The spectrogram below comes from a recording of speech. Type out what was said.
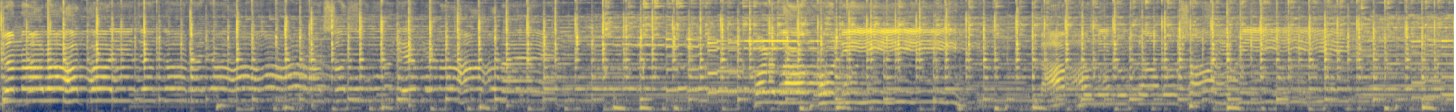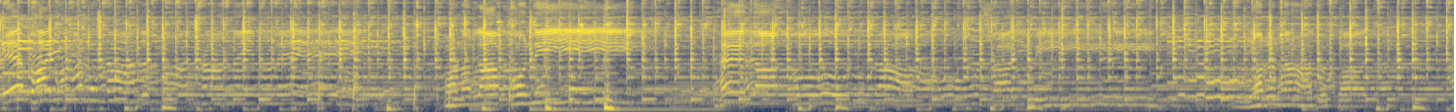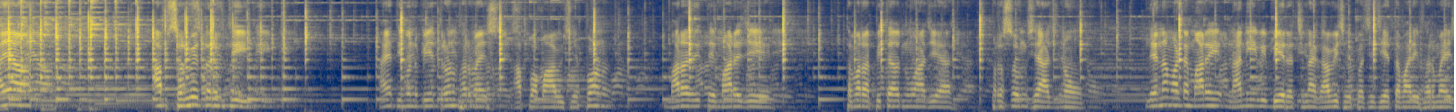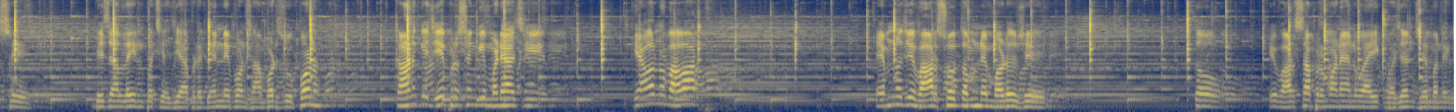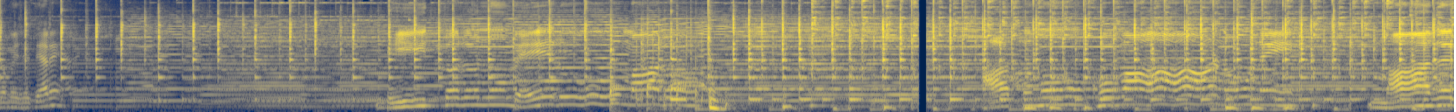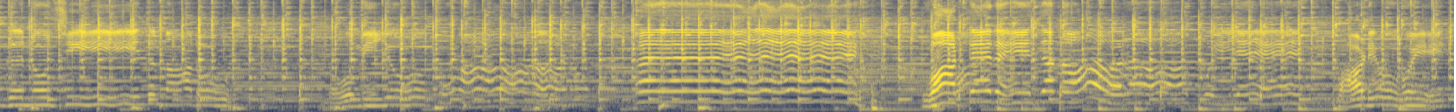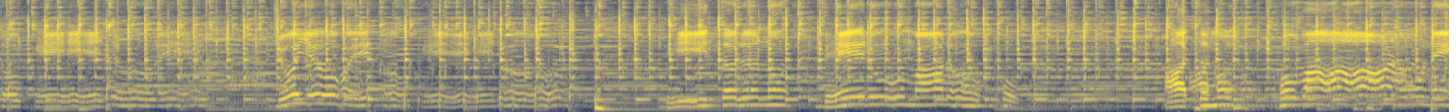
જનારા સર્વે તરફથી અહીંયાથી મને બે ત્રણ ફરમાઈશ આપવામાં આવી છે. પણ મારા રીતે મારે જે તમારા પિતાનું આજે આ પ્રસંગ છે આજનો એટલે એના માટે મારે નાની એવી બે રચના ગાવી છે. પછી જે તમારી ફરમાઈશ છે બે ચાર લઈને પછી હજી આપણે બેનને પણ સાંભળશું. પણ કારણ કે જે પ્રસંગે મળ્યા છીએ, કહેવાનો ભાવાર્થ, એમનો જે વારસો તમને મળ્યો છે, તો એ વારસા પ્રમાણે આનું આ એક ભજન છે, મને ગમે છે. ત્યારે ભીતરનો ભેરું મારો. આત્મો ખોવાણો ને માર્ગનો સીધનારો ભૂમિયો ખોવાણો. એ, વાટે રે જનારા કોઈએ પાડ્યો હોય તો કે રે જોયો હોય તો ભીતરનો ભેરું મારો આત્મ ખોવાણો ને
